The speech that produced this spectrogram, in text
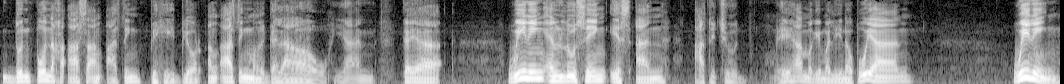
dun po nakaasa ang ating behavior, ang ating mga galaw. Yan. Kaya, winning and losing is an attitude. Okay ha, maging malinaw po yan. Winning.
